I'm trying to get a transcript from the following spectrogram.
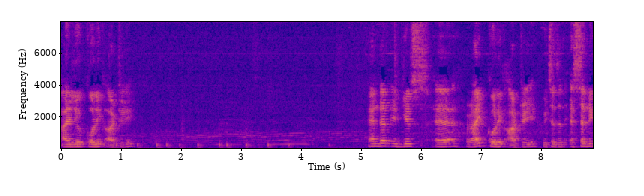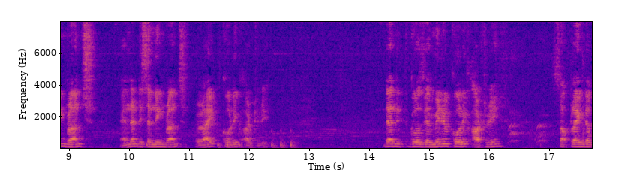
Ileocolic artery. And then it gives a right colic artery which is an ascending branch and a descending branch right colic artery. Then it goes a middle colic artery supplying the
